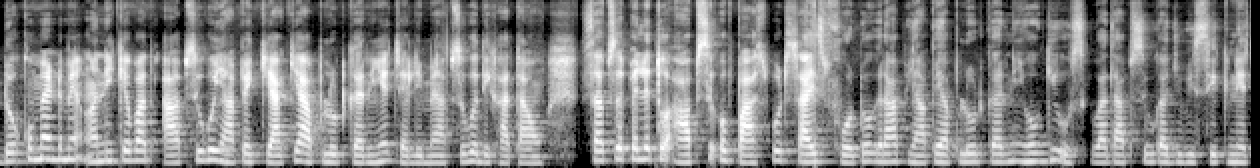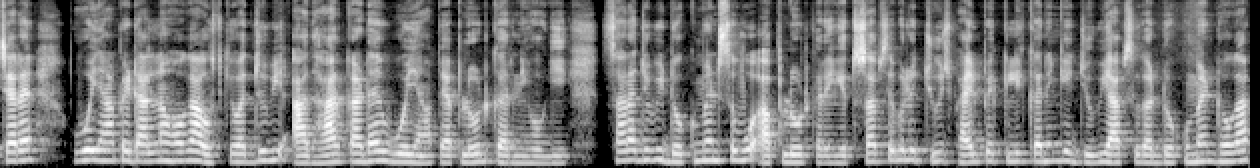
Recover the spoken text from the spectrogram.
डॉक्यूमेंट में आने के बाद आप सबको यहाँ पे क्या क्या अपलोड करनी है, चलिए मैं आप सबको दिखाता हूँ। सबसे पहले तो आप सबको पासपोर्ट साइज़ फोटोग्राफ यहाँ पे अपलोड करनी होगी, उसके बाद आप सबका जो भी सिग्नेचर है, वो यहाँ पे डालना होगा, उसके बाद जो भी आधार कार्ड है, वो यहाँ पे अपलोड करनी होगी। सारा जो भी डॉक्यूमेंट्स है वो अपलोड करेंगे। तो सबसे पहले चूज़ फ़ाइल पर क्लिक करेंगे, जो भी आप सबका डॉक्यूमेंट होगा,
